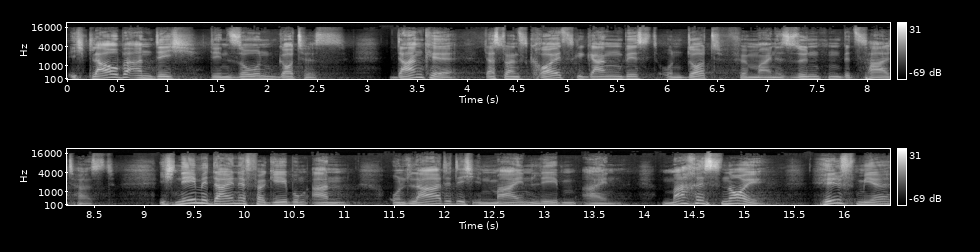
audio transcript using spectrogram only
ich glaube an dich, den Sohn Gottes. Danke, dass du ans Kreuz gegangen bist und dort für meine Sünden bezahlt hast. Ich nehme deine Vergebung an und lade dich in mein Leben ein. Mach es neu. Hilf mir,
